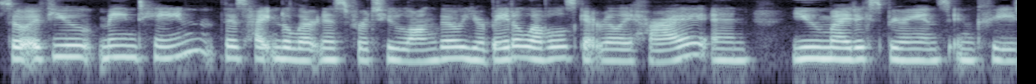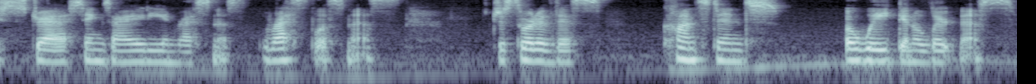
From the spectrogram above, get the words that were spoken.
So if you maintain this heightened alertness for too long though, your beta levels get really high and you might experience increased stress, anxiety, and restlessness. Just sort of this constant awake and alertness.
